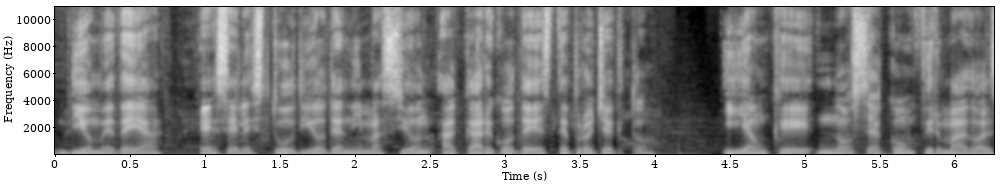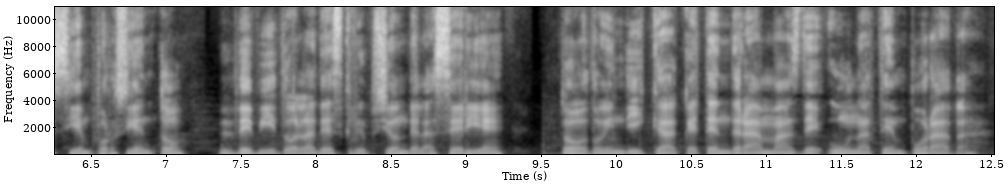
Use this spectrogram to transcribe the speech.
Diomedea es el estudio de animación a cargo de este proyecto, y aunque no se ha confirmado al 100%, debido a la descripción de la serie, todo indica que tendrá más de una temporada.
